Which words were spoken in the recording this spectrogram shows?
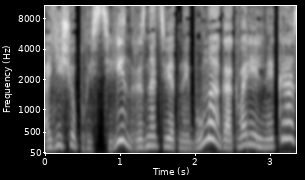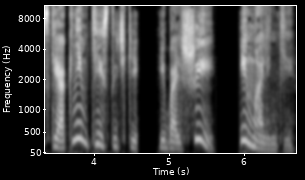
А еще пластилин, разноцветная бумага, акварельные краски, а к ним кисточки. И большие, и маленькие.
